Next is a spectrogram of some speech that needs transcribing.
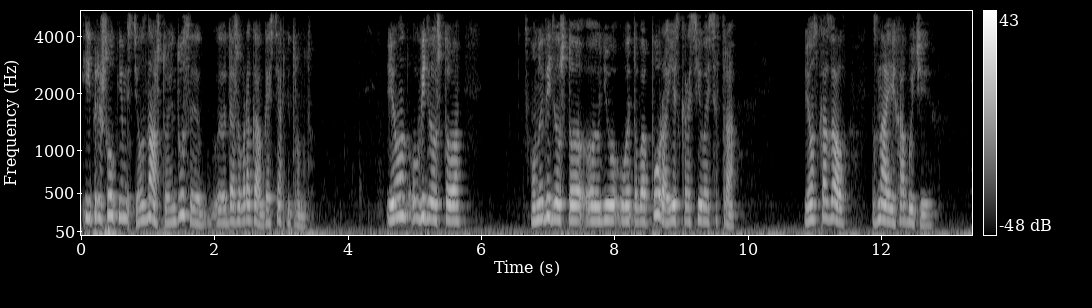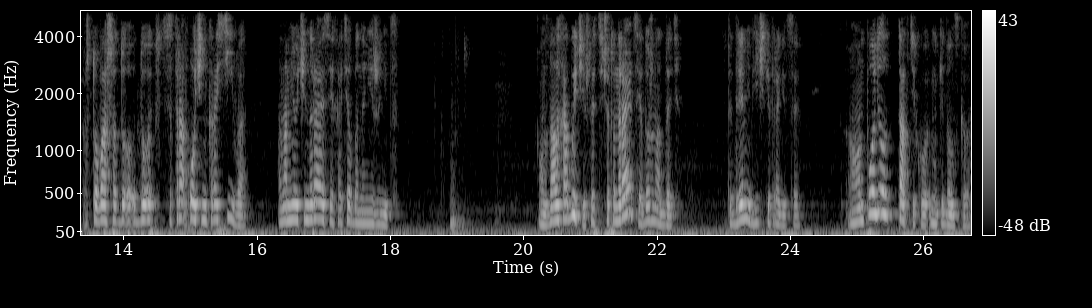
и пришел к ним. Он знал, что индусы э, даже врага в гостях не тронут. И он увидел, что он увидел, что у, него, у этого пора есть красивая сестра. И он сказал, зная их обычаи, что ваша до, до, сестра очень красива, она мне очень нравится, я хотел бы на ней жениться. Он знал их обычаи, что если что-то нравится, я должен отдать. Это древние ведические традиции. Он понял тактику македонского.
